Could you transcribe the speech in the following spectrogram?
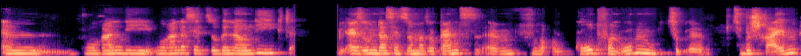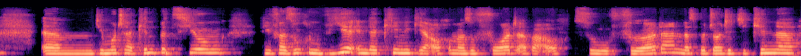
ähm, woran die, woran das jetzt so genau liegt also um das jetzt nochmal so ganz ähm, grob von oben zu, äh, zu beschreiben, ähm, die Mutter-Kind-Beziehung die versuchen wir in der Klinik ja auch immer sofort aber auch zu fördern. Das bedeutet, die Kinder,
